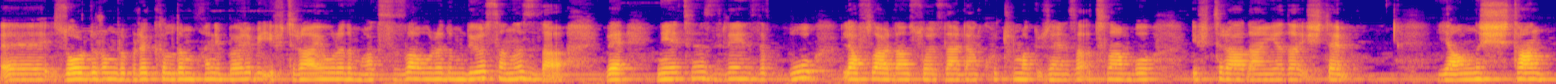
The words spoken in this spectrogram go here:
E, zor durumda bırakıldım. Hani böyle bir iftiraya uğradım, haksızlığa uğradım diyorsanız da ve niyetiniz dileğiniz de bu laflardan, sözlerden kurtulmak üzerinize atılan bu iftiradan ya da işte yanlıştan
